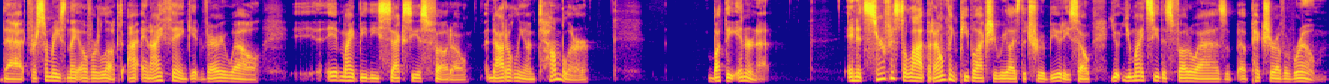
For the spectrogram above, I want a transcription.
that for some reason they overlooked. And I think it very well, it might be the sexiest photo, not only on Tumblr, but the internet. And it's surfaced a lot, but I don't think people actually realize the true beauty. So you, you might see this photo as a, a picture of a room.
